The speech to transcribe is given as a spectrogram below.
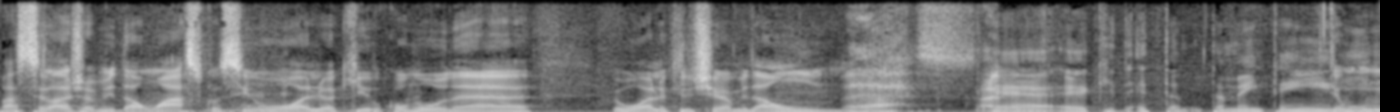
ah, sei lá, já me dá um asco, assim, eu olho aquilo, como, né? Eu olho aquilo e chega a me dar um. sabe? É, é que é, tam- também tem. Tem um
